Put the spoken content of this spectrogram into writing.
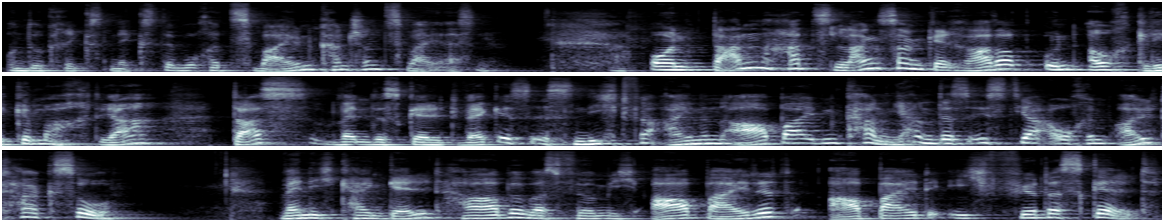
Und du kriegst nächste Woche zwei und kannst schon zwei essen. Und dann hat es langsam geradert und auch Klick gemacht, ja, dass, wenn das Geld weg ist, es nicht für einen arbeiten kann. Ja, und das ist ja auch im Alltag so. Wenn ich kein Geld habe, was für mich arbeitet, arbeite ich für das Geld.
